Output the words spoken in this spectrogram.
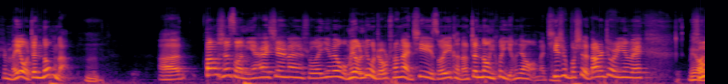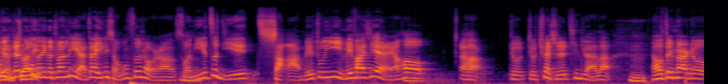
是没有震动的，嗯，呃，当时索尼还信誓旦旦说，因为我们有六轴传感器，所以可能震动会影响我们。其实不是，当时就是因为手柄震动的那个专利啊，在一个小公司手上，索尼自己傻没注意没发现，然后啊，就就确实侵权了，嗯，然后对面就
